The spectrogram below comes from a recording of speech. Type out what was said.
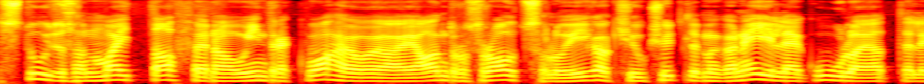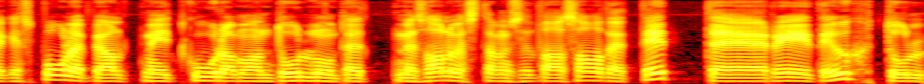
stuudios on Mait Tahvenau, Indrek Vaheoja ja Andrus Raudsalu. igaks juhuks ütleme ka neile kuulajatele, kes poole pealt meid kuulama on tulnud, et me salvestame seda saadet ette reede õhtul.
